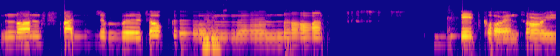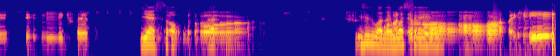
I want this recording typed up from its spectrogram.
non-fungible token and not Bitcoin? Sorry, silly question. Yes, so uh, this is what I was saying. or it,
